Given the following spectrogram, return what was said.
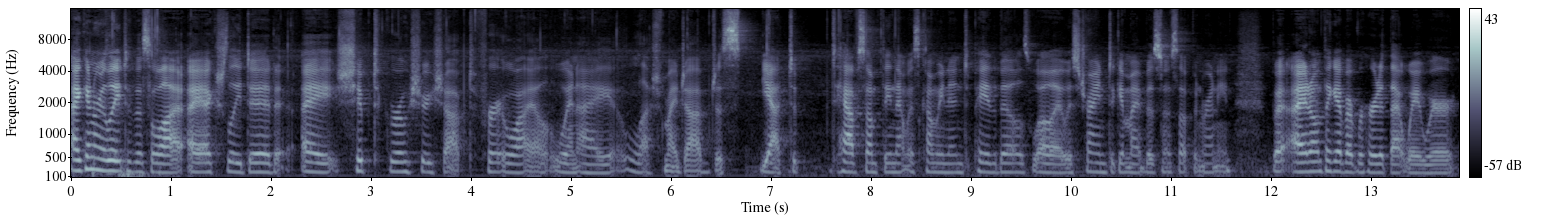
I can relate to this a lot. I actually did. I shipped grocery shopped for a while when I left my job, just yeah, to, to have something that was coming in to pay the bills while I was trying to get my business up and running. But I don't think I've ever heard it that way, where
